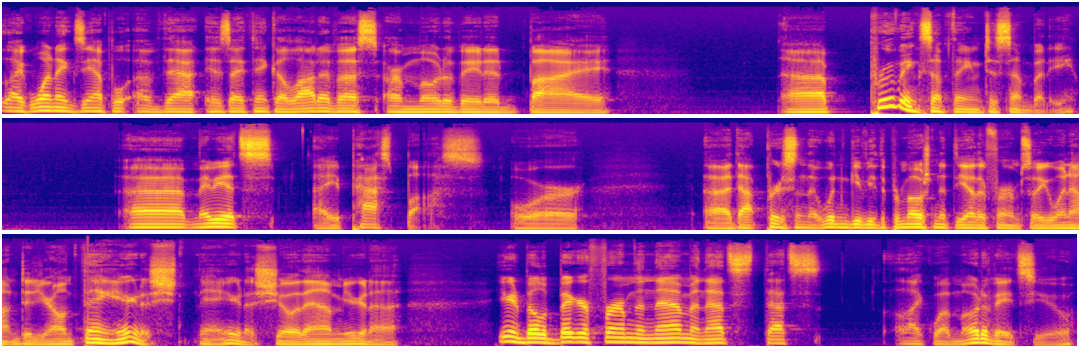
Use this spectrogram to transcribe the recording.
like one example of that is I think a lot of us are motivated by uh, proving something to somebody. Uh, maybe it's a past boss or uh, that person that wouldn't give you the promotion at the other firm, so you went out and did your own thing. You're gonna, sh- man, you're gonna show them. You're gonna, you're gonna build a bigger firm than them, and that's that's like what motivates you.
